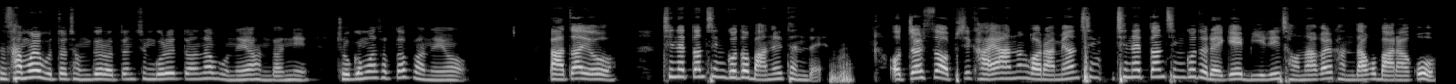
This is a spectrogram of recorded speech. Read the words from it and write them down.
3월부터 정들었던 친구를 떠나보내야 한다니 조금은 섭섭하네요. 맞아요. 친했던 친구도 많을 텐데. 어쩔 수 없이 가야 하는 거라면 친, 친했던 친구들에게 미리 전학을 간다고 말하고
